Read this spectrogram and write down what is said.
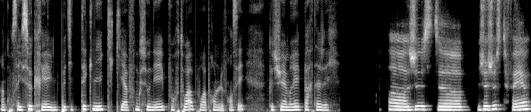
un conseil secret, une petite technique qui a fonctionné pour toi pour apprendre le français que tu aimerais partager? Euh, juste, euh, Je juste fais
